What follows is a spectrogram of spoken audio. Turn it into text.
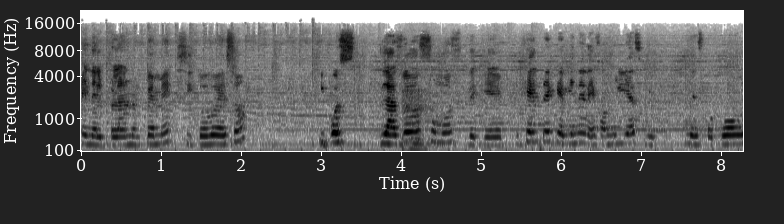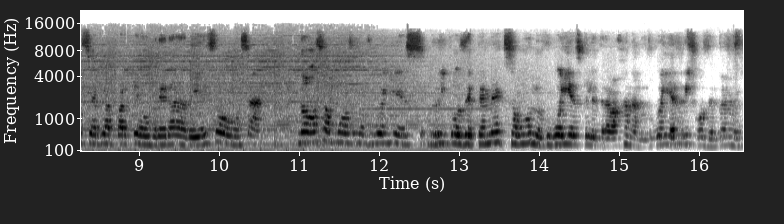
en el plan Pemex y todo eso. Y pues las dos somos de que gente que viene de familias que les tocó ser la parte obrera de eso, o sea, no somos los güeyes ricos de Pemex, somos los güeyes que le trabajan a los güeyes ricos de Pemex.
